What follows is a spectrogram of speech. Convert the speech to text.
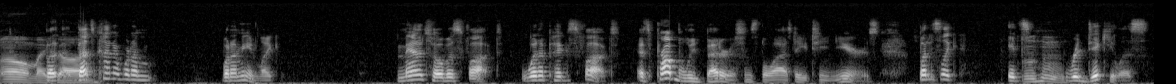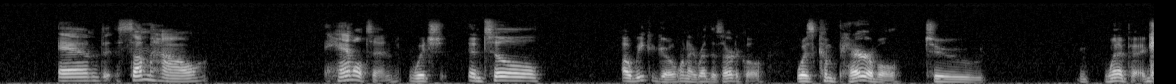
Oh my but god. that's kind of what I'm, what I mean. Like Manitoba's fucked. Winnipeg's fucked. It's probably better since the last eighteen years, but it's like it's Mhm. ridiculous. And somehow, Hamilton, which until a week ago when I read this article was comparable to Winnipeg,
